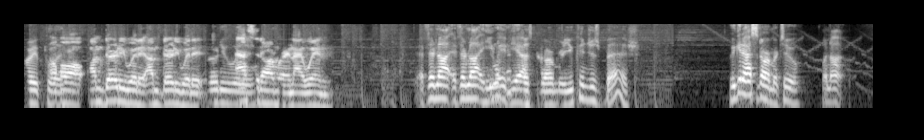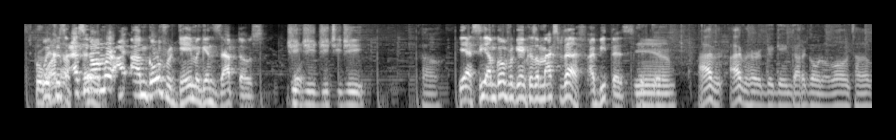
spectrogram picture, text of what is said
Great play. Oh, I'm dirty with it. I'm dirty with it. Dirty with Acid armor and I win. If they're not, if they're not Heat You Wave, yeah, Acid armor. You can just bash. we can Acid Armor too. Why not? But Wait, because not acid armor, I, I'm going for game against Zapdos. GG GTG. Oh, Yeah, see, I'm going for game because I'm max death. I beat this. Yeah. I haven't, I haven't heard a good game got it going in a long time.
